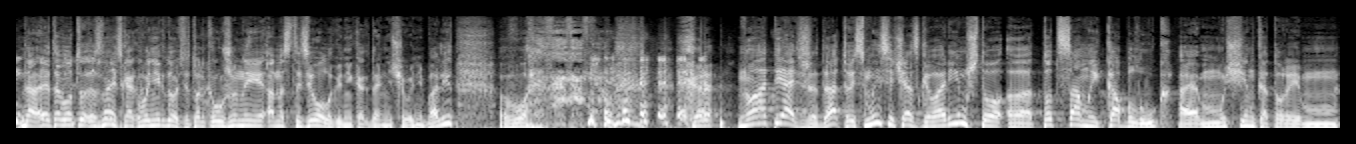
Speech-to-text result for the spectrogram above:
Да, это вот, знаете, как в анекдоте, только у жены анестезиолога никогда ничего не болит. Вот. Но опять же, да, то есть мы сейчас говорим, что э, тот самый каблук, э, мужчин, которые,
